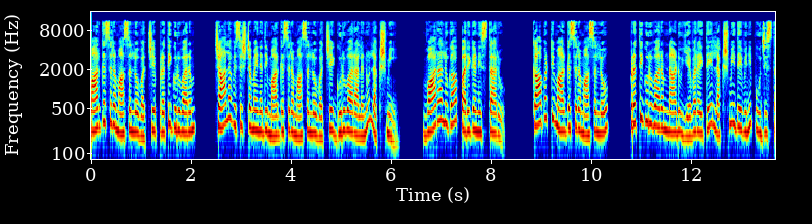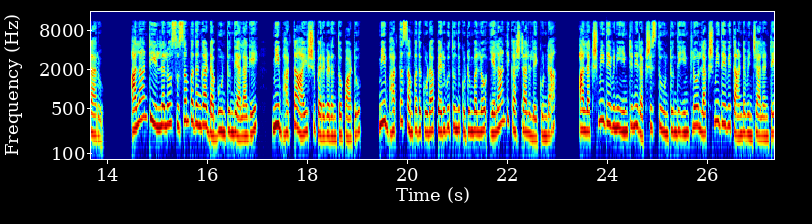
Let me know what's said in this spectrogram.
మార్గశిర మాసంలో వచ్చే ప్రతి గురువారం చాలా విశిష్టమైనది మార్గశిర మాసంలో వచ్చే గురువారాలను లక్ష్మీ వారాలుగా పరిగణిస్తారు. కాబట్టి మార్గశిర మాసంలో ప్రతి గురువారం నాడు ఎవరైతే లక్ష్మీదేవిని పూజిస్తారు అలాంటి ఇళ్ళలో సుసంపదంగా డబ్బు ఉంటుంది. అలాగే మీ భర్త ఆయుష్ పెరగడంతో పాటు మీ భర్త సంపద కూడా పెరుగుతుంది. కుటుంబంలో ఎలాంటి కష్టాలు లేకుండా ఆ లక్ష్మీదేవిని ఇంటిని రక్షిస్తూ ఉంటుంది. ఇంట్లో లక్ష్మీదేవి తాండవించాలంటే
